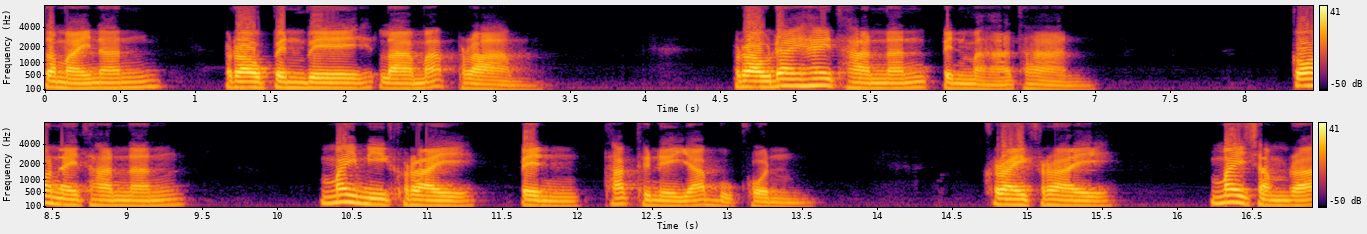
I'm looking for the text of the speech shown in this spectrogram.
สมัยนั้นเราเป็นเวลามะพราม เราได้ให้ทานนั้นเป็นมหาทาน ก็ในทานนั้น ไม่มีใครเป็นทักขเนยบุคคล ใครๆ ไม่ชำระ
